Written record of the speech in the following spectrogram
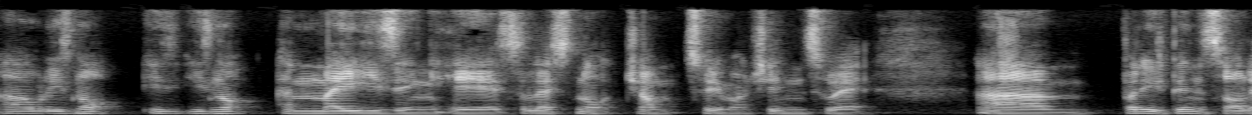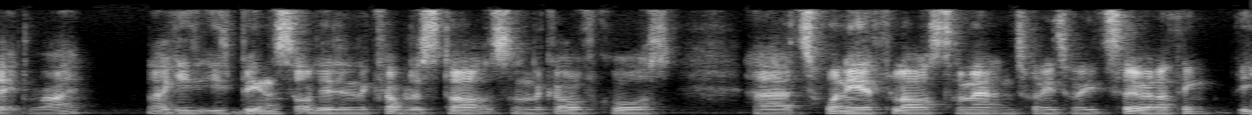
oh well, he's not he's, he's not amazing here, so let's not jump too much into it. Um, but he's been solid, right? Like he, has been yeah. solid in a couple of starts on the golf course. Uh, 20th last time out in 2022, and I think the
